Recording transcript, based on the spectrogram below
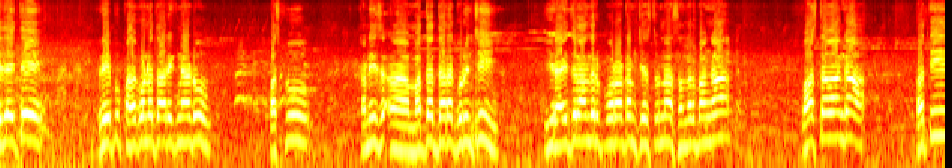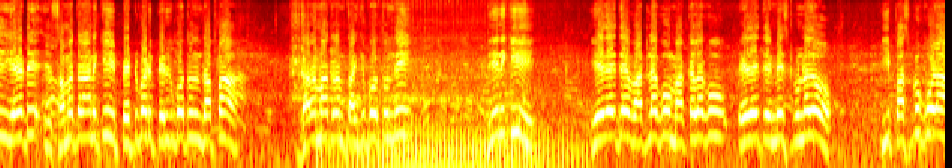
ఏదైతే రేపు పదకొండో తారీఖు నాడు పసుపు కనీస మద్దతు ధర గురించి ఈ రైతులందరూ పోరాటం చేస్తున్న సందర్భంగా వాస్తవంగా ప్రతి ఏటి సంవత్సరానికి పెట్టుబడి పెరిగిపోతుంది తప్ప ధర మాత్రం తగ్గిపోతుంది. దీనికి ఏదైతే వడ్లకు మక్కలకు ఏదైతే ఎంఎస్పి ఉన్నదో ఈ పసుపు కూడా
